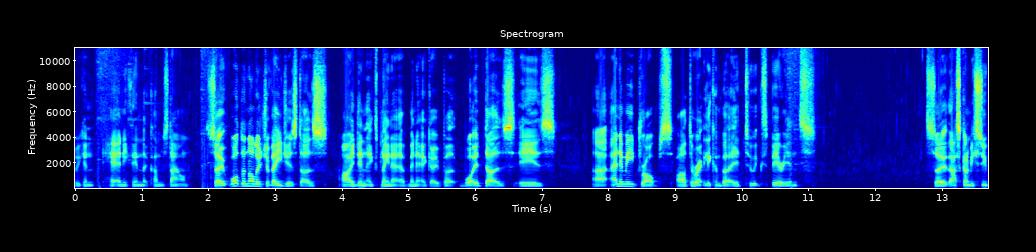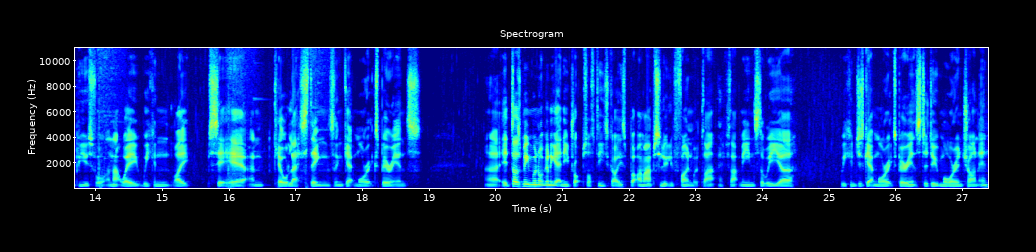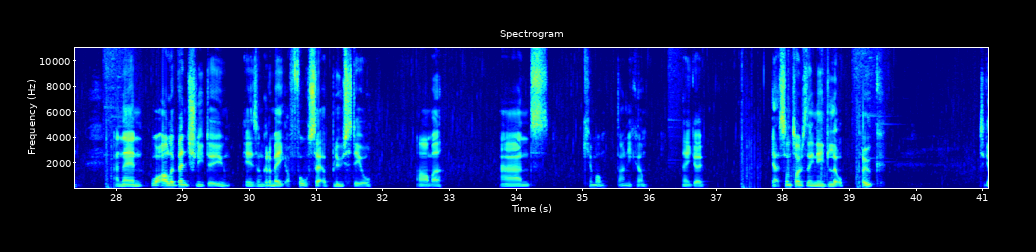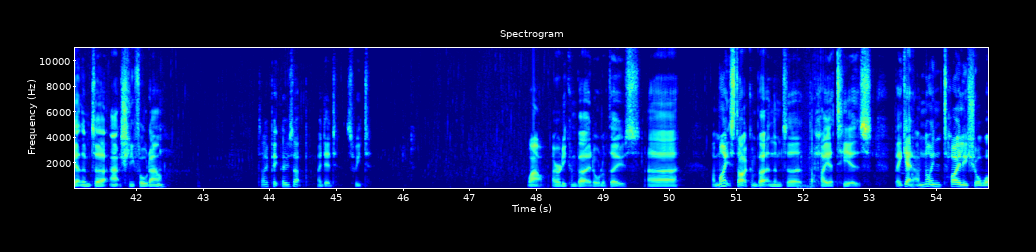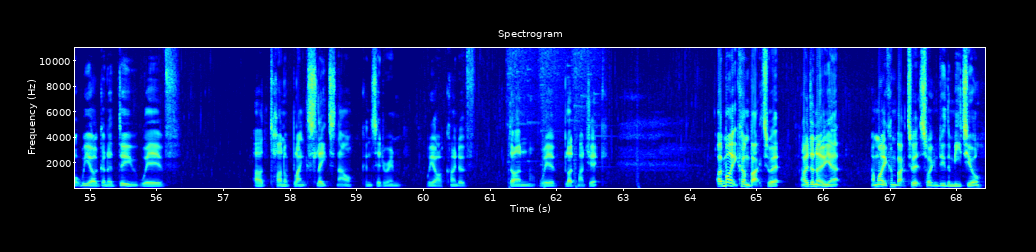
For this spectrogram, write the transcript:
So we can hit anything that comes down. So what the Knowledge of Ages does, I didn't explain it a minute ago, but what it does is uh, enemy drops are directly converted to experience. So that's going to be super useful, and that way we can like sit here and kill less things and get more experience. Uh, it does mean we're not going to get any drops off these guys, but I'm absolutely fine with that. If that means that we uh, we can just get more experience to do more enchanting. And then what I'll eventually do is I'm going to make a full set of blue steel armor. And come on, down you come. There you go. Yeah, sometimes they need a little poke to get them to actually fall down. Did I pick those up? I did. Sweet. Wow, I already converted all of those. Uh, I might start converting them to the higher tiers. But again, I'm not entirely sure what we are going to do with a ton of blank slates now, considering we are kind of done with blood magic. I might come back to it. I don't know yet. I might come back to it so I can do the meteor.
